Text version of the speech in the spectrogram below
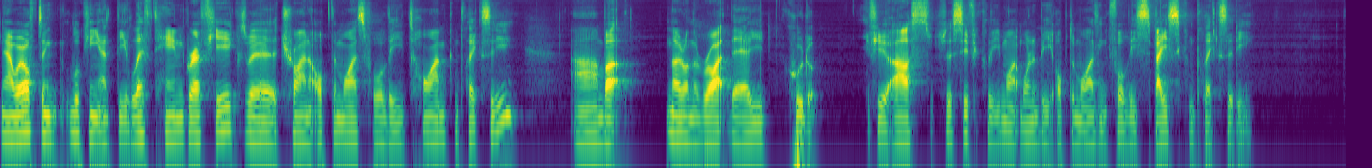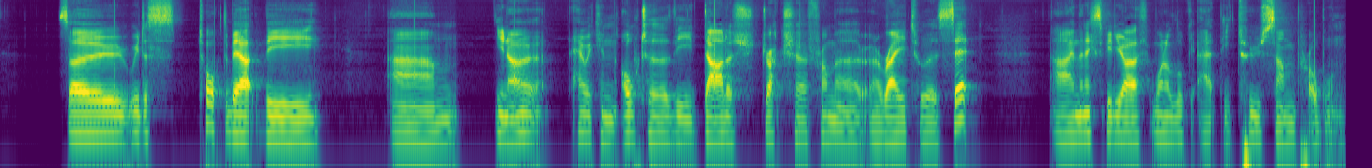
Now we're often looking at the left-hand graph here because we're trying to optimize for the time complexity. Um, but note on the right there, you could, if you ask specifically, you might want to be optimizing for the space complexity. So we just talked about the, um, you know, how we can alter the data structure from a, an array to a set. Uh, in the next video, I want to look at the two-sum problem.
